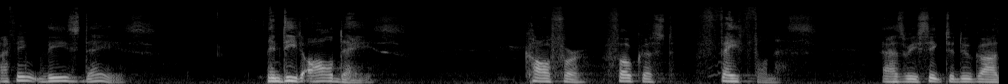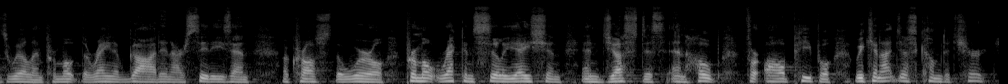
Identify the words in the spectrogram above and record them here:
I think these days, indeed all days, call for focused faithfulness as we seek to do God's will and promote the reign of God in our cities and across the world, promote reconciliation and justice and hope for all people. We cannot just come to church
